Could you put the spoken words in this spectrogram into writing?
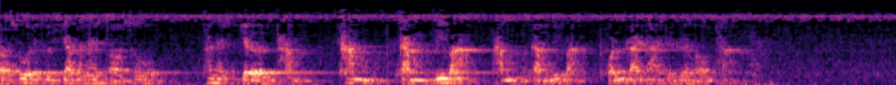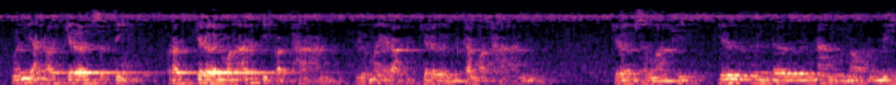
ต่อสู้ที่พระพุทธเจ้าท่านให้ต่อสู้ท่านให้เจริญธรรมทำกรรมวิบากทำกรรมวิบากผลรายได้เป็นเรื่องของธรรม เหมือนอย่างเราเจริญสติ เราเจริญมหาสติปัฏฐาน หรือไม่เราเจริญกรรมฐาน เจริญสมาธิยืนเดินนั่งนอนมีส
